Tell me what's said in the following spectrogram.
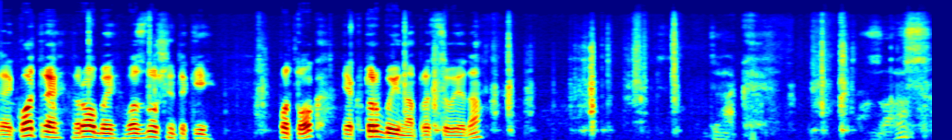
е, котре робить воздушний такий поток, як турбина працює. Да? Так. Зараз.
